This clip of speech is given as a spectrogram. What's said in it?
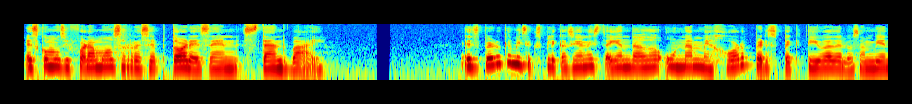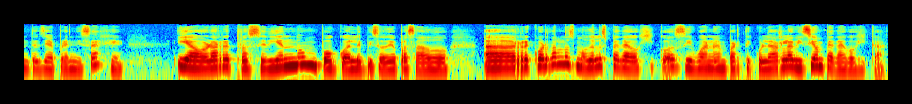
Es como si fuéramos receptores en stand-by. Espero que mis explicaciones te hayan dado una mejor perspectiva de los ambientes de aprendizaje. Y ahora retrocediendo un poco al episodio pasado, uh, ¿recuerdan los modelos pedagógicos y bueno, en particular la visión pedagógica?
